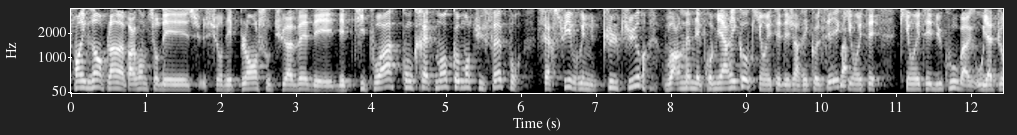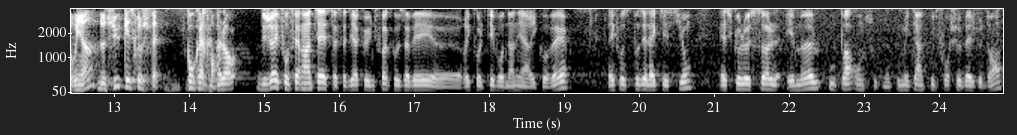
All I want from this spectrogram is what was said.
prends exemple, hein, par exemple, sur des, sur des planches où tu avais des, des, petits pois. Concrètement, comment tu fais pour faire suivre une culture, voire même les premiers haricots qui ont été déjà récoltés, bah. qui, ont été, qui ont été du coup, bah, où il n'y a plus rien dessus Qu'est-ce que je fais concrètement? Alors, déjà, il faut faire un test, c'est-à-dire qu'une fois que vous avez euh, récolté vos derniers haricots verts, là, il faut se poser la question est-ce que le sol est meuble ou pas en dessous? Donc vous mettez un coup de fourche bêche dedans.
